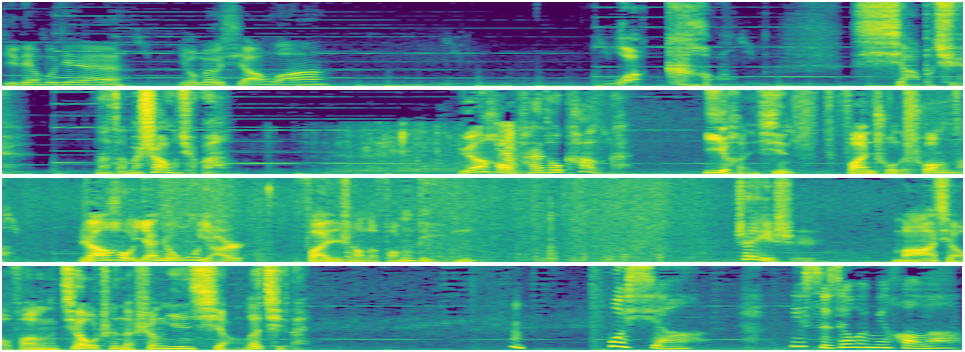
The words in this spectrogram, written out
几天不见，有没有想我啊？我靠，下不去，那咱们上去吧。袁浩抬头看了看，一狠心翻出了窗子，然后沿着屋檐翻上了房顶。这时，马小芳娇嗔的声音响了起来：“哼，不想，你死在外面好了，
